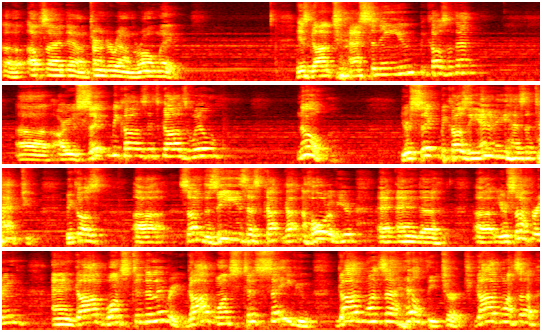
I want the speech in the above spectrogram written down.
uh, upside down, turned around the wrong way. Is God chastening you because of that? Uh, are you sick because it's God's will? No. You're sick because the enemy has attacked you. Because uh, some disease has got, gotten a hold of you and, and uh, uh, you're suffering and God wants to deliver you. God wants to save you. God wants a healthy church. God wants a,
